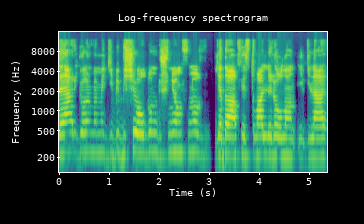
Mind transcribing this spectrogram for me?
değer görmeme gibi bir şey olduğunu düşünüyor musunuz? Ya da festivallere olan ilgiler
